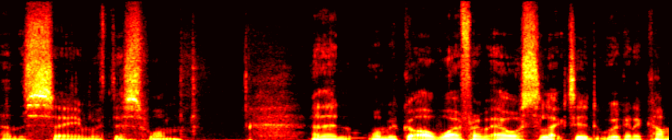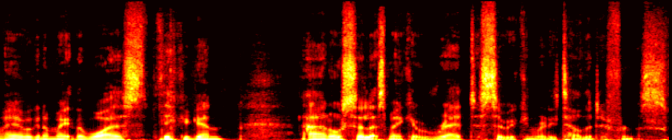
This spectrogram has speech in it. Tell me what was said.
and the same with this one. And then when we've got our wireframe L selected, we're going to come here, we're going to make the wires thick again, and also let's make it red so we can really tell the difference.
